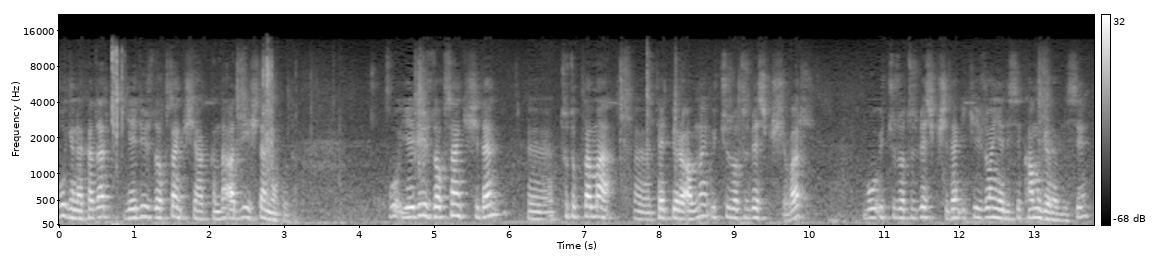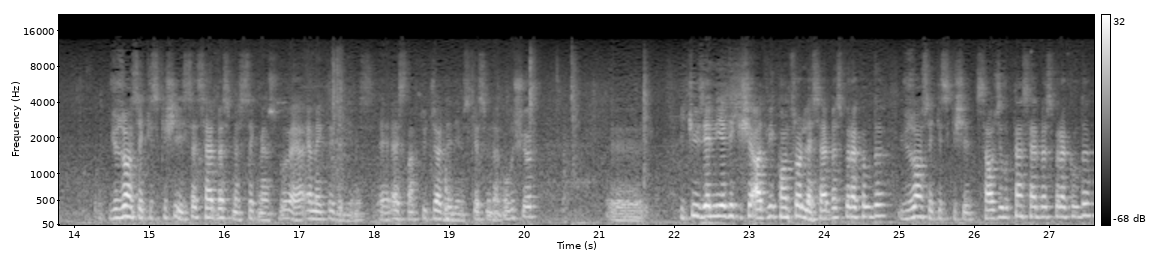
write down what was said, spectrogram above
bugüne kadar 790 kişi hakkında adli işlem yapıldı. Bu 790 kişiden e, tutuklama e, tedbiri alınan 335 kişi var. Bu 335 kişiden 217'si kamu görevlisi, 118 kişi ise serbest meslek mensubu veya emekli dediğimiz, e, esnaf, tüccar dediğimiz kesimden oluşuyor. E, 257 kişi adli kontrolle serbest bırakıldı. 118 kişi savcılıktan serbest bırakıldı.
